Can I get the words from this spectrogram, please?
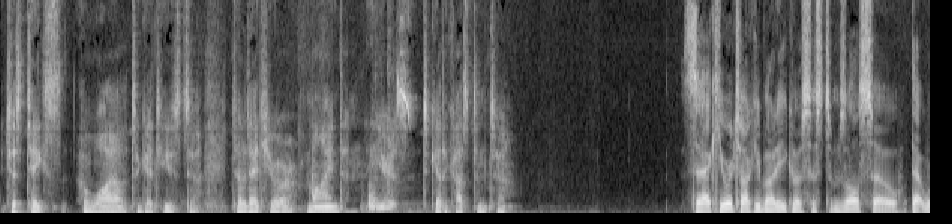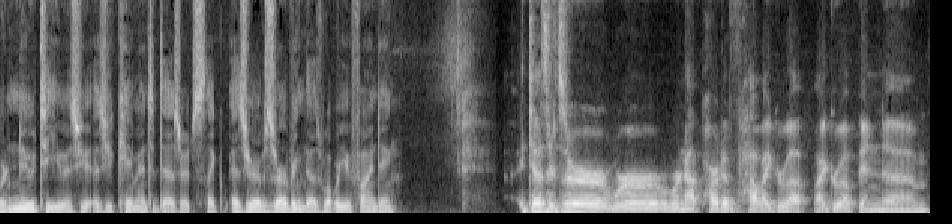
It just takes a while to get used to, to let your mind and ears to get accustomed to. Zach, you were talking about ecosystems also that were new to you as you as you came into deserts. Like as you're observing those, what were you finding? Deserts are were were not part of how I grew up. I grew up in um,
